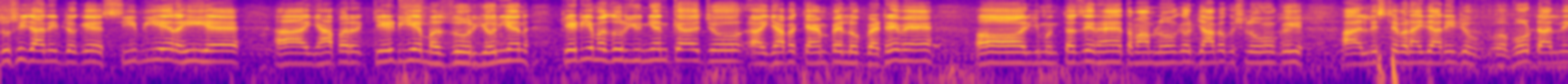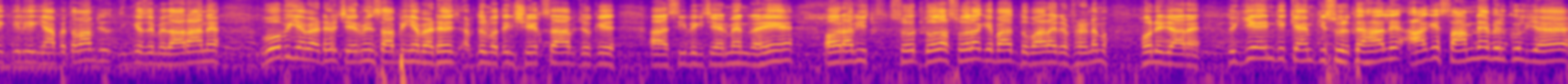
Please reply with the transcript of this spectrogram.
दूसरी जानब जो कि सी बी ए रही है यहाँ पर के डी ए मजदूर यूनियन के डी ए मजदूर यूनियन का जो यहाँ पर कैंप पे लोग बैठे हुए हैं और ये मुंतज़र हैं तमाम लोगों के, और यहाँ पर कुछ लोगों की लिस्टें बनाई जा रही हैं जो वोट डालने के लिए यहाँ पर तमाम जिनके ज़िम्मेदारान हैं, वो भी यहाँ बैठे हुए चेयरमैन साहब भी यहाँ बैठे हुए अब्दुल शेख साहब जो कि सी बी के चेयरमैन रहे हैं और अब ये दो हज़ार सोलह के बाद दोबारा रेफरेंडम होने जा रहे हैं। तो ये इनके कैंप की सूरत हाल है। आगे सामने बिल्कुल जो है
